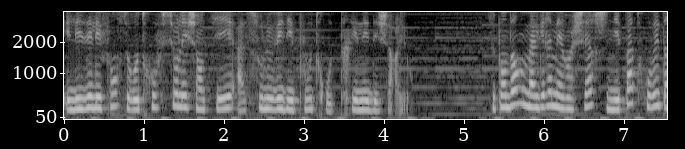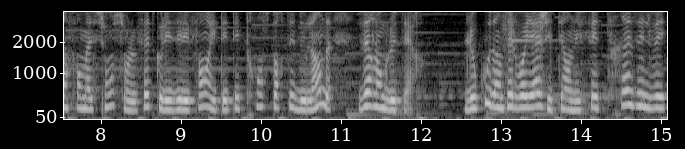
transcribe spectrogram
et les éléphants se retrouvent sur les chantiers à soulever des poutres ou traîner des chariots. Cependant, malgré mes recherches, je n'ai pas trouvé d'informations sur le fait que les éléphants aient été transportés de l'Inde vers l'Angleterre. Le coût d'un tel voyage était en effet très élevé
